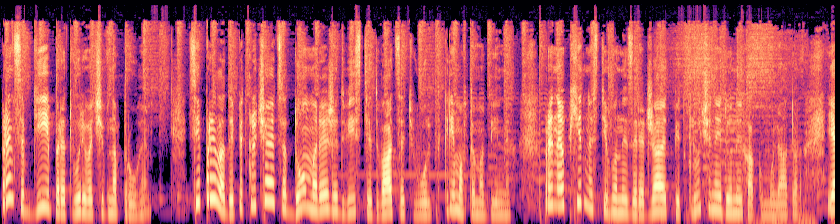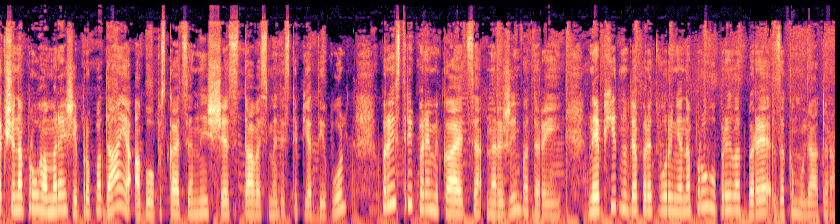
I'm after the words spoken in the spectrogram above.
Принцип дії перетворювачів напруги. Ці прилади підключаються до мережі 220 вольт, крім автомобільних. При необхідності вони заряджають підключений до них акумулятор. Якщо напруга мережі пропадає або опускається нижче 185 вольт, пристрій перемикається на режим батареї. Необхідну для перетворення напругу прилад бере з акумулятора.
